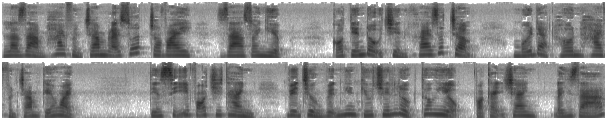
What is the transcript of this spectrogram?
là giảm 2% lãi suất cho vay ra doanh nghiệp, có tiến độ triển khai rất chậm, mới đạt hơn 2% kế hoạch. Tiến sĩ Võ Trí Thành, Viện trưởng Viện Nghiên cứu Chiến lược Thương hiệu và Cạnh tranh đánh giá.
